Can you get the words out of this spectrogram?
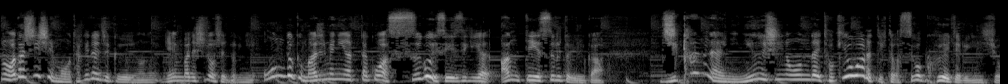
私自身も武田塾の現場で指導してる時に、音読真面目にやった子はすごい成績が安定するというか、時間内に入試の問題解き終わるって人がすごく増えてる印象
